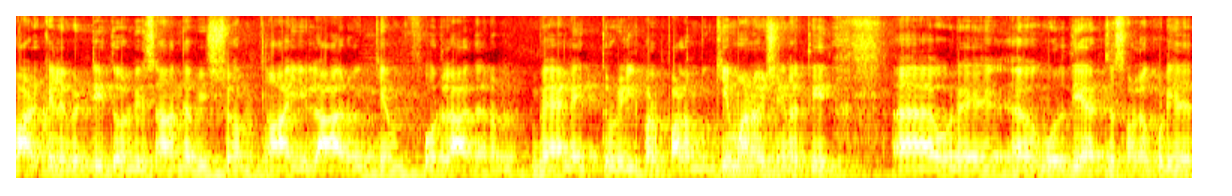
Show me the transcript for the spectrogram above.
வாழ்க்கையில் வெற்றி தோல்வி சார்ந்த விஷயம் ஆயுள் ஆரோக்கியம் பொருளாதாரம் வேலை தொழில் போல பல முக்கியமான விஷயங்களை தீ ஒரு உறுதியாக எடுத்து சொல்லக்கூடியது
